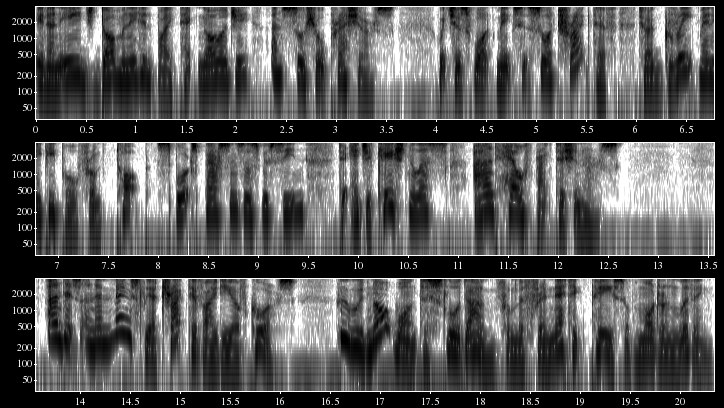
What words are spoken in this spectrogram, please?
in an age dominated by technology and social pressures which is what makes it so attractive to a great many people from top sports persons, as we've seen, to educationalists and health practitioners. And it's an immensely attractive idea, of course. Who would not want to slow down from the frenetic pace of modern living?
